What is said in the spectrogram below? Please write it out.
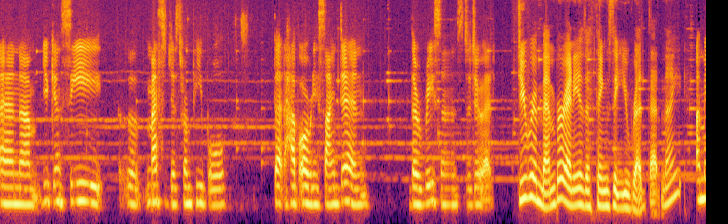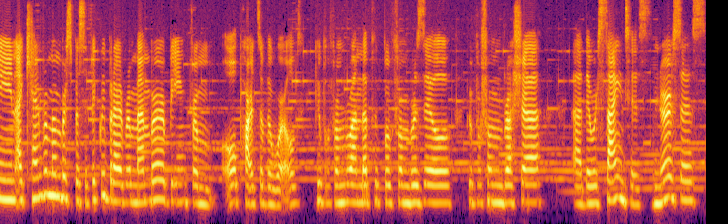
And um, you can see the messages from people that have already signed in, their reasons to do it. Do you remember any of the things that you read that night? I mean, I can't remember specifically, but I remember being from all parts of the world people from Rwanda, people from Brazil, people from Russia. Uh, there were scientists, nurses,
